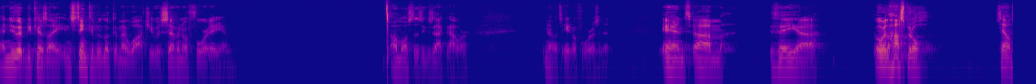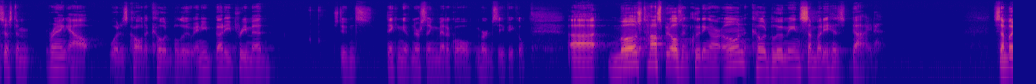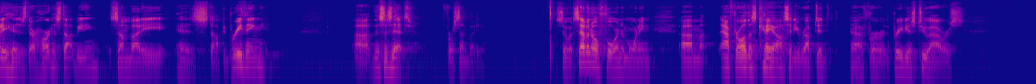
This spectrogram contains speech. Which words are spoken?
I knew it because I instinctively looked at my watch. It was 7:04 a.m. Almost this exact hour. No, it's 8:04, isn't it? And um, they, uh, or the hospital sound system rang out what is called a code blue. Anybody pre med students thinking of nursing, medical, emergency, fecal? Uh, most hospitals, including our own, code blue means somebody has died. Somebody has, their heart has stopped beating. Somebody has stopped breathing. Uh, this is it for somebody. So at 7:04 in the morning, um, after all this chaos had erupted uh, for the previous two hours,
